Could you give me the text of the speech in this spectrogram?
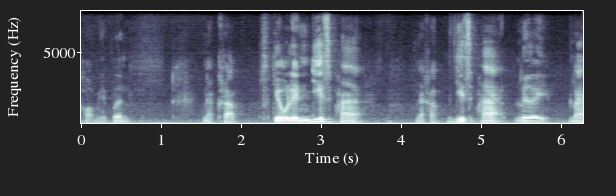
คอเมเปิลนะครับ สเกลเลนส์25นะครับ25เลยนะ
